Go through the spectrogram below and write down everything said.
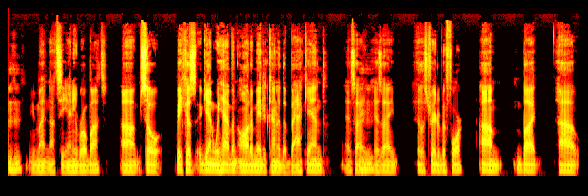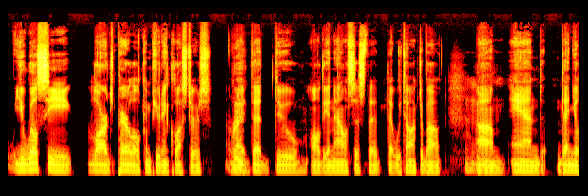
Mhm. You might not see any robots. Um, so because again, we haven't automated kind of the back end as I Mhm. as I illustrated before. Um, but uh, you will see large parallel computing clusters, right, that do all the analysis that that we talked about. Mhm. Um, and then you'll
